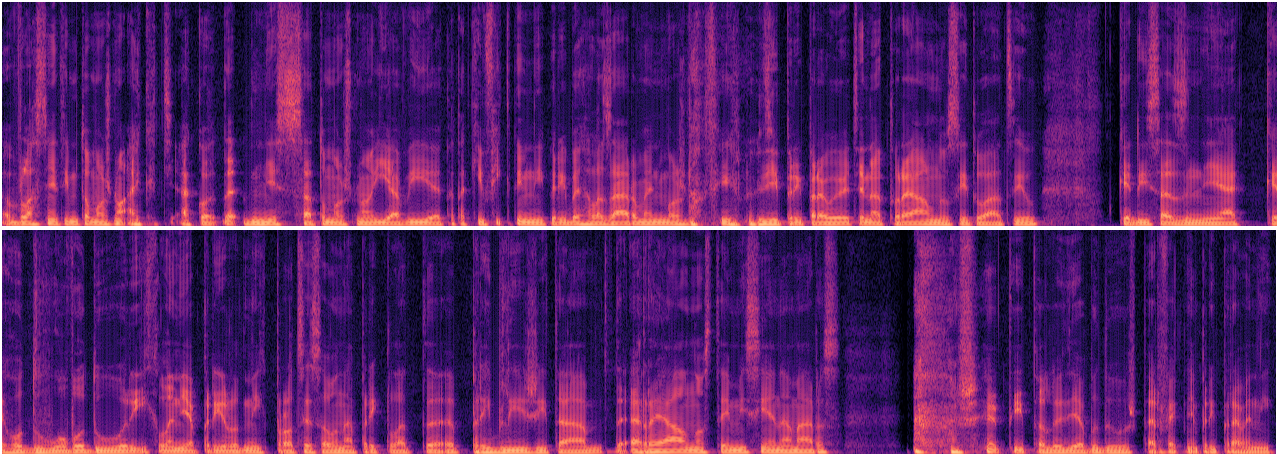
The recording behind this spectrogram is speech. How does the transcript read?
vlastne týmto možno, aj keď ako dnes sa to možno javí ako taký fiktívny príbeh, ale zároveň možno tých ľudí pripravujete na tú reálnu situáciu, kedy sa z nejakého dôvodu rýchlenia prírodných procesov napríklad e, priblíži tá reálnosť tej misie na Mars že títo ľudia budú už perfektne pripravení.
